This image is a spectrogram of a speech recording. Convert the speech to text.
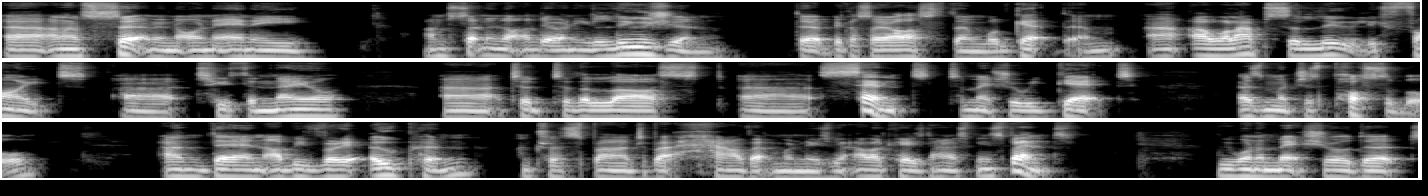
uh, and I'm certainly not on any. I'm certainly not under any illusion that because I ask them, we'll get them. Uh, I will absolutely fight uh, tooth and nail uh, to to the last uh, cent to make sure we get as much as possible, and then I'll be very open and transparent about how that money has been allocated and how it's been spent. We want to make sure that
